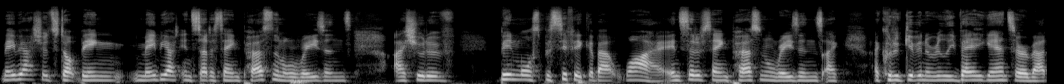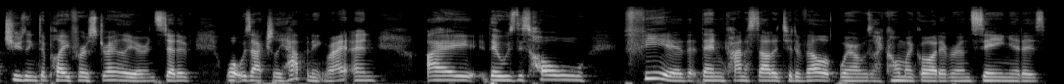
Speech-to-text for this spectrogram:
Maybe I should stop being. Maybe I, instead of saying personal reasons, I should have been more specific about why. Instead of saying personal reasons, I, I could have given a really vague answer about choosing to play for Australia instead of what was actually happening, right? And I, there was this whole fear that then kind of started to develop where I was like, oh my God, everyone's seeing it as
